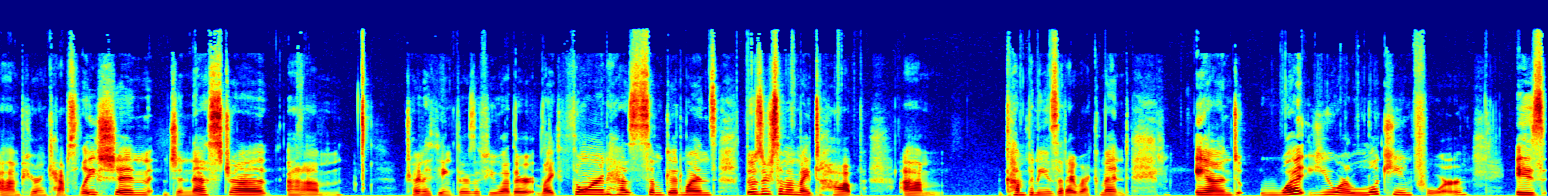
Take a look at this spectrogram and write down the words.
um, Pure Encapsulation, Genestra. Um, trying to think, there's a few other, like Thorne has some good ones. Those are some of my top um, companies that I recommend. And what you are looking for is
